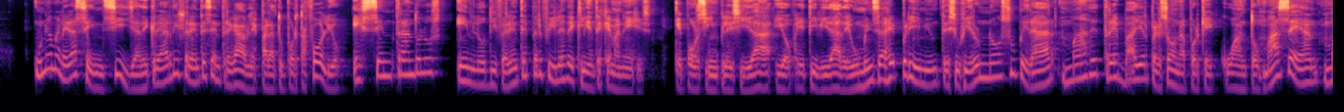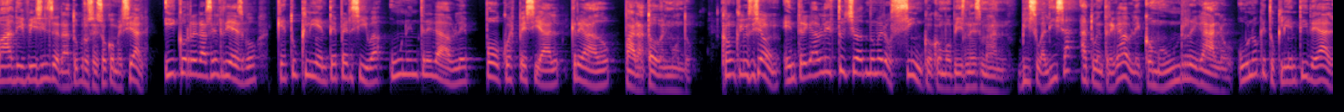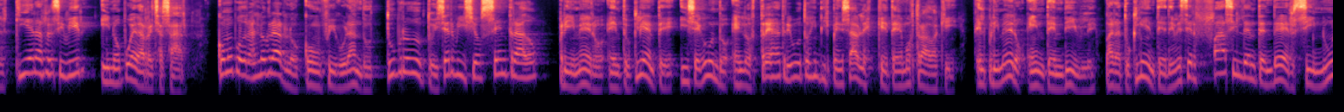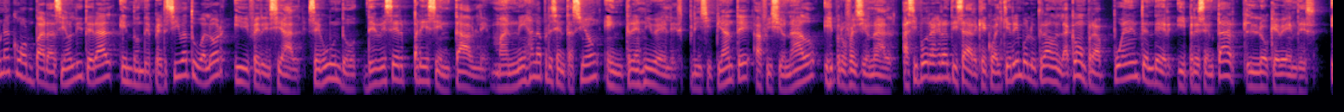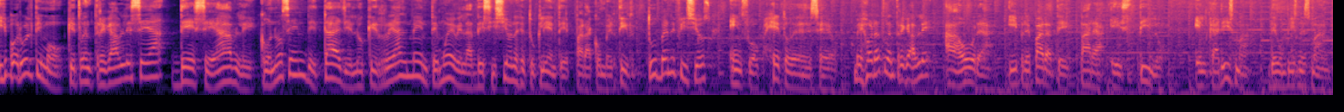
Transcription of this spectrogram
Una manera sencilla de crear diferentes entregables para tu portafolio es centrándolos en los diferentes perfiles de clientes que manejes, que por simplicidad y objetividad de un mensaje premium te sugiero no superar más de tres buyer personas porque cuantos más sean, más difícil será tu proceso comercial y correrás el riesgo que tu cliente perciba un entregable poco especial creado para todo el mundo. Conclusión, entregable tu shot número 5 como businessman. Visualiza a tu entregable como un regalo, uno que tu cliente ideal quiera recibir y no pueda rechazar. ¿Cómo podrás lograrlo? Configurando tu producto y servicio centrado primero en tu cliente y segundo en los tres atributos indispensables que te he mostrado aquí. El primero, entendible. Para tu cliente debe ser fácil de entender sin una comparación literal en donde perciba tu valor y diferencial. Segundo, debe ser presentable. Maneja la presentación en tres niveles, principiante, aficionado y profesional. Así podrás garantizar que cualquier involucrado en la compra puede entender y presentar lo que vendes. Y por último, que tu entregable sea deseable. Conoce en detalle lo que realmente mueve las decisiones de tu cliente para convertir tus beneficios en su objeto de deseo. Mejora tu entregable ahora y prepárate para estilo, el carisma de un businessman.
